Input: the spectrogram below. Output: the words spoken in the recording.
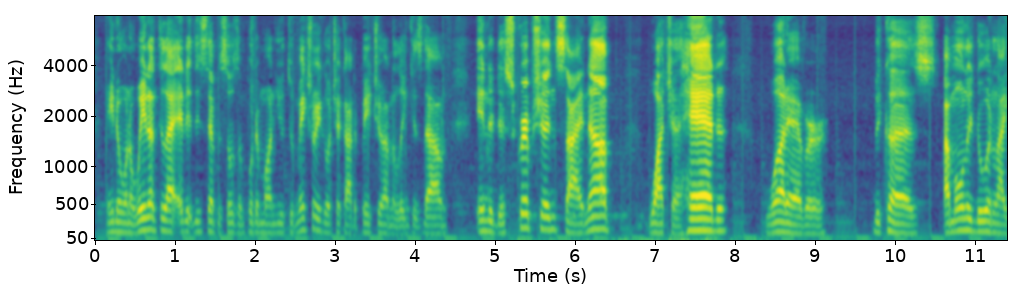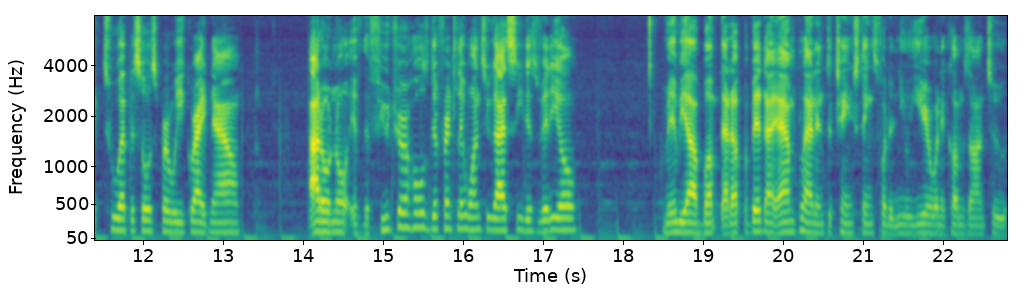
and you don't want to wait until I edit these episodes and put them on YouTube, make sure you go check out the Patreon. The link is down in the description. Sign up, watch ahead, whatever because I'm only doing like two episodes per week right now. I don't know if the future holds differently once you guys see this video. Maybe I'll bump that up a bit. I am planning to change things for the new year when it comes on to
